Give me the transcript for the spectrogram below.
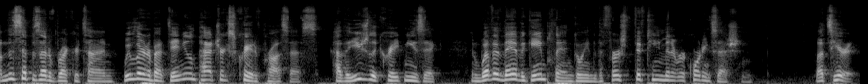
On this episode of Record Time, we learn about Daniel and Patrick's creative process, how they usually create music, and whether they have a game plan going into the first 15 minute recording session. Let's hear it.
